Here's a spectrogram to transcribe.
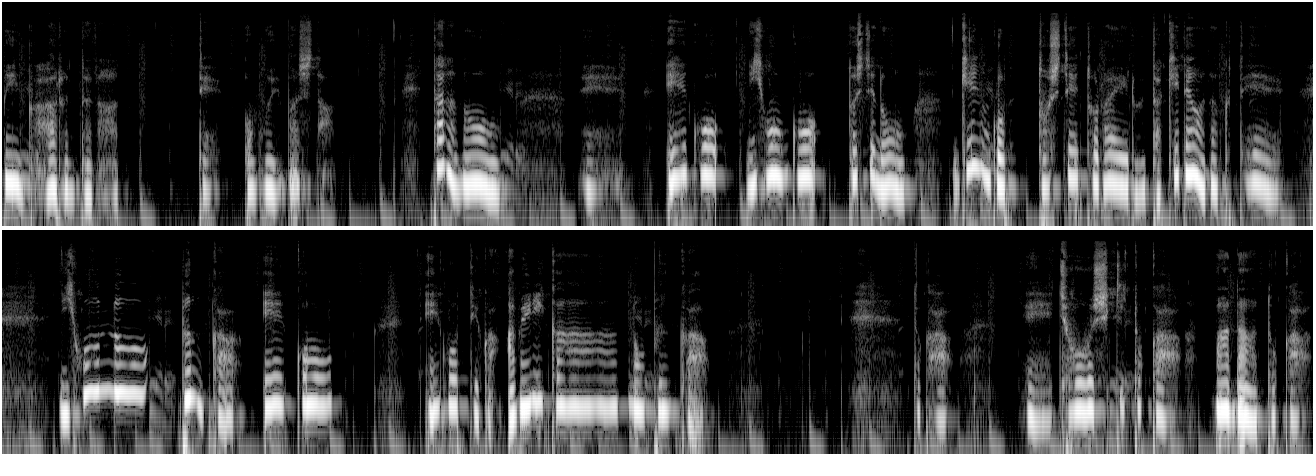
面があるんだなって思いました。ただの、えー、英語、日本語としての言語として捉えるだけではなくて、日本の文化、英語、英語っていうかアメリカの文化とか、えー、常識とかマナーとか、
